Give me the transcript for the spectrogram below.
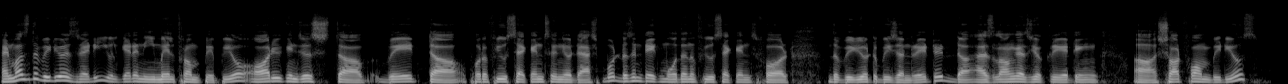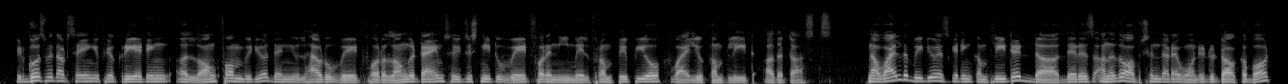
And once the video is ready, you'll get an email from Pipio or you can just uh, wait uh, for a few seconds in your dashboard. Doesn't take more than a few seconds for the video to be generated uh, as long as you're creating uh, short form videos. It goes without saying if you're creating a long form video, then you'll have to wait for a longer time. So you just need to wait for an email from Pipio while you complete other tasks. Now, while the video is getting completed, uh, there is another option that I wanted to talk about.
